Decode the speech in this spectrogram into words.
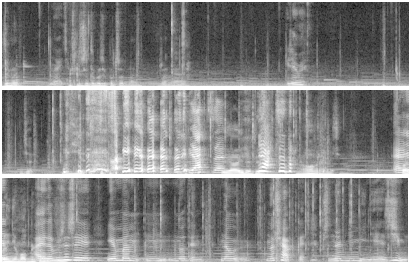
Idziemy? no idzie. Myślisz, że to będzie potrzebne? Że nie. Idziemy. Idzie. Ja chcę. Ja idę pierwszy. Ja chcę. to. Dobra, idź no. Stary niemodny ale kawał. dobrze, że ja mam, mm, no ten, no, no szapkę. Przynajmniej mi nie jest zimno.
